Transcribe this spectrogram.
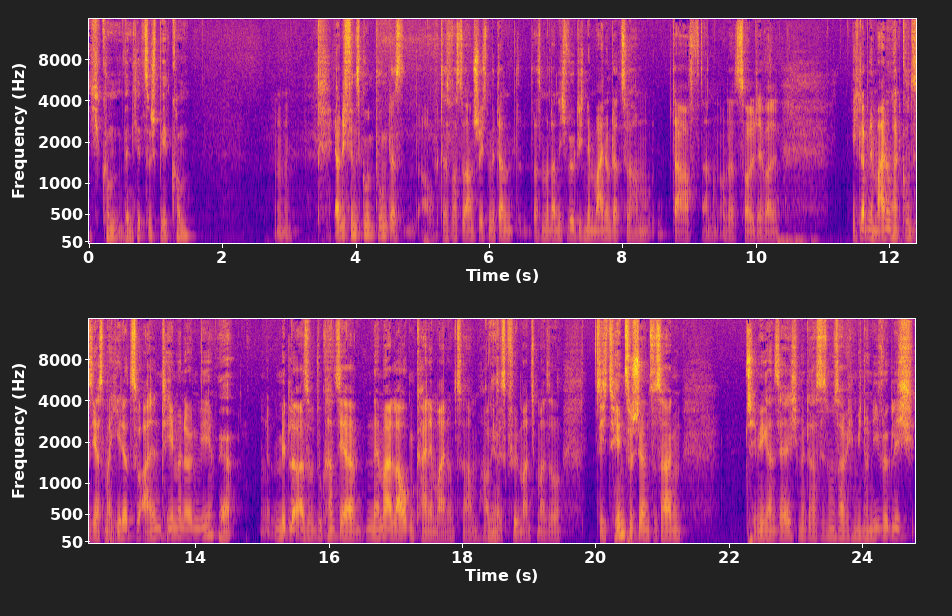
ich komme, wenn ich jetzt zu spät komme, mhm. Ja, und ich finde es einen guten Punkt, dass auch das, was du ansprichst, mit dann, dass man da nicht wirklich eine Meinung dazu haben darf dann oder sollte, weil ich glaube, eine Meinung hat grundsätzlich erstmal jeder zu allen Themen irgendwie. Ja. Mittler, also du kannst ja nicht mehr erlauben, keine Meinung zu haben, habe ja. ich das Gefühl manchmal so. Sich hinzustellen, zu sagen, Jimmy, ganz ehrlich, mit Rassismus habe ich mich noch nie wirklich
